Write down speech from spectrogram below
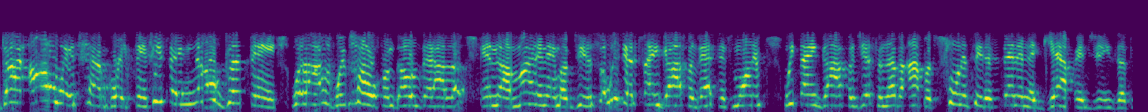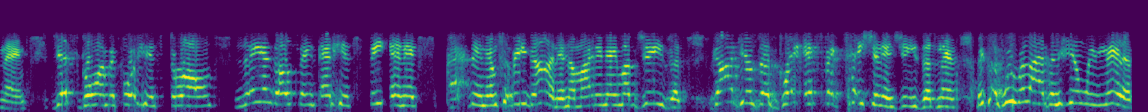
God always have great things. He said, No good thing will I withhold from those that I love in the mighty name of Jesus. So we just thank God for that this morning. We thank God for just another opportunity to stand in the gap in Jesus' name. Just going before his throne, laying those things at his feet and expecting them to be done in the mighty name of Jesus. God gives us great expectation in Jesus' name because we realize in Him we live,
